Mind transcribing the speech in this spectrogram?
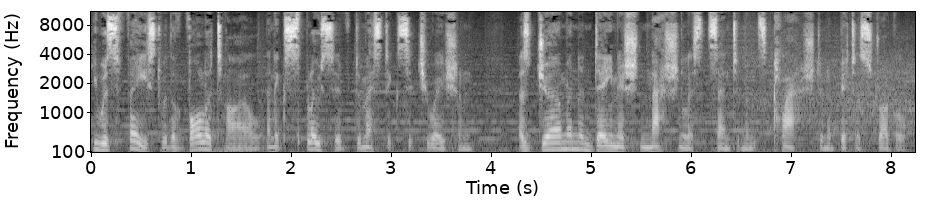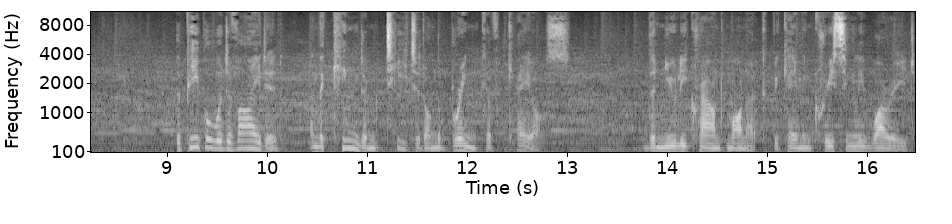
He was faced with a volatile and explosive domestic situation as German and Danish nationalist sentiments clashed in a bitter struggle. The people were divided, and the kingdom teetered on the brink of chaos. The newly crowned monarch became increasingly worried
